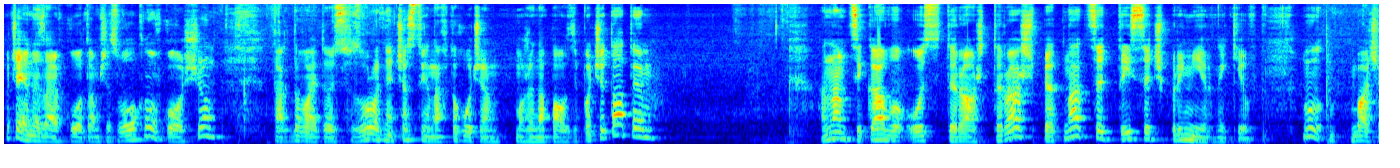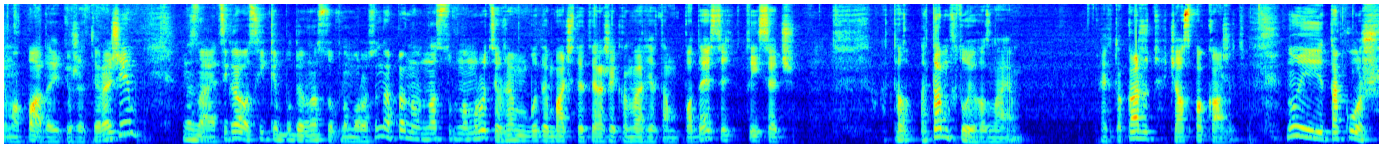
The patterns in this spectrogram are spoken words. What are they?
Хоча я не знаю, в кого там щось волокно, в кого що. Так, давайте ось зворотня частина, хто хоче, може на паузі почитати. А нам цікаво ось тираж. Тираж 15 тисяч примірників. Ну, бачимо, падають уже тиражі. Не знаю, цікаво, скільки буде в наступному році. Напевно, в наступному році вже ми будемо бачити тиражі конвертів там по 10 тисяч. А, то, а там хто його знає. Як то кажуть, час покажуть. Ну і також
